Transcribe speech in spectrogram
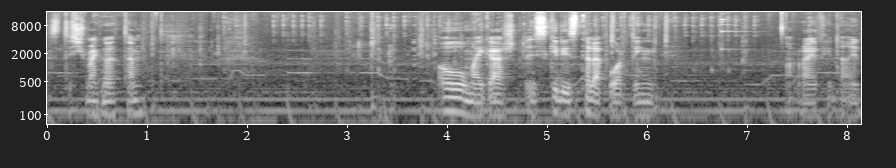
Ezt is megöltem. Oh my gosh, this kid is teleporting. Alright, he died.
